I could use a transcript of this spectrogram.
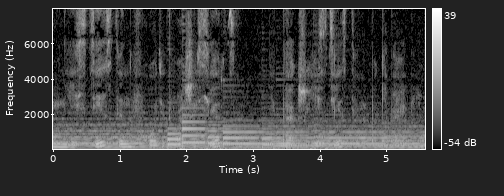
Он естественно входит в ваше сердце и также естественно покидает его.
